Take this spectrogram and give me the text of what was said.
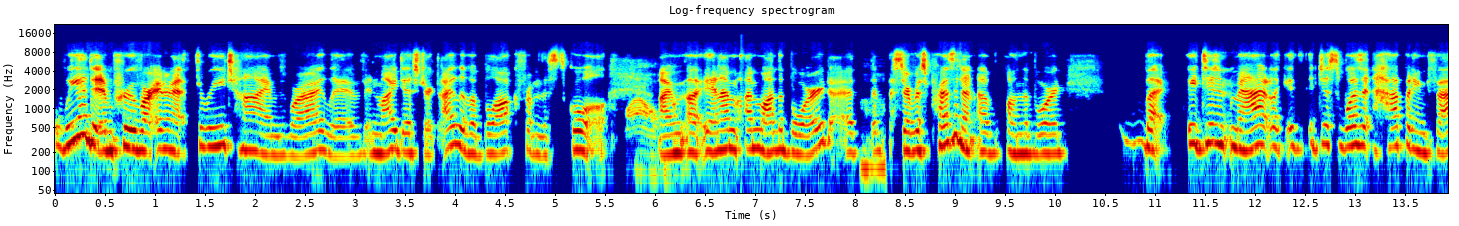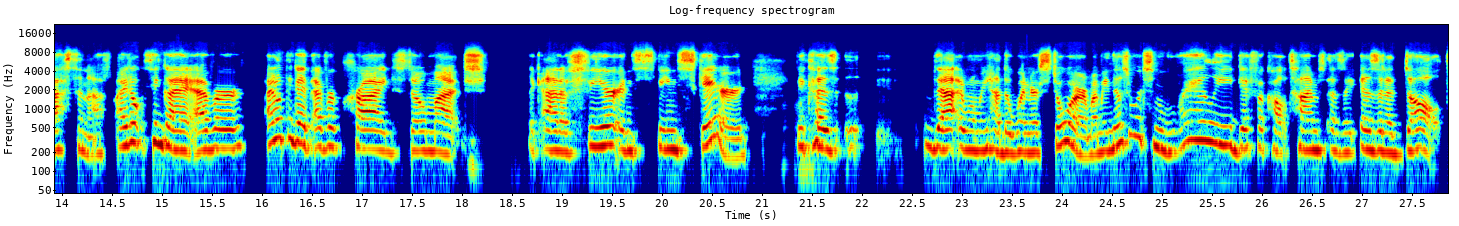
we had to improve our internet three times where I live in my district. I live a block from the school. Wow. I'm uh, and I'm I'm on the board, uh, the Uh-huh. service president of on the board, but it didn't matter. Like it, it just wasn't happening fast enough. I don't think I ever. I don't think I've ever cried so much, like out of fear and being scared, because uh, that and when we had the winter storm. I mean, those were some really difficult times as a, as an adult.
